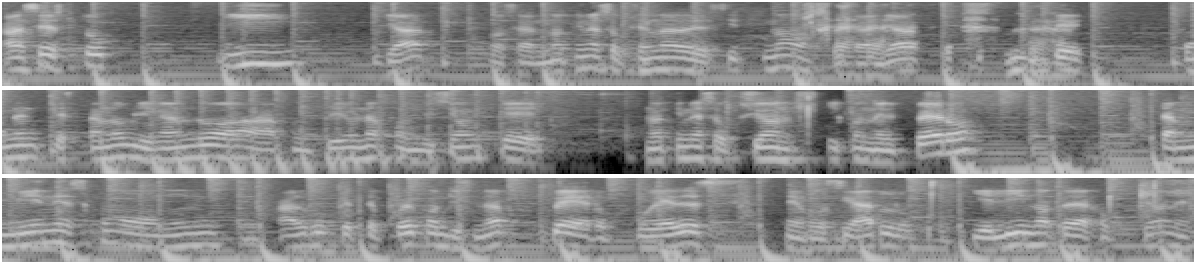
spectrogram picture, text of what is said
haz esto y ya, o sea, no tienes opción de decir no, o sea, ya te, te están obligando a cumplir una condición que no tienes opción y con el pero también es como un, algo que te puede condicionar, pero puedes negociarlo y el I no te deja opciones.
